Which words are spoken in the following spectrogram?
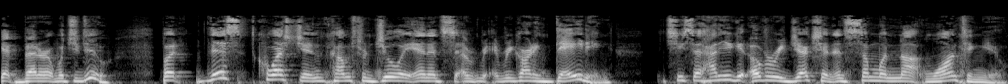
get better at what you do. But this question comes from Julie and it's uh, regarding dating she said, how do you get over rejection and someone not wanting you?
